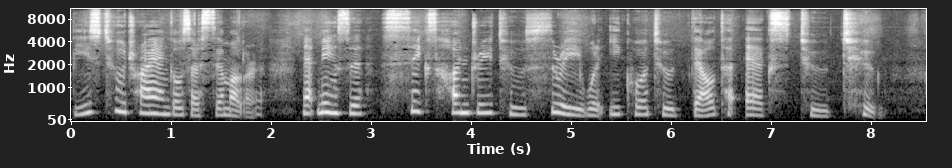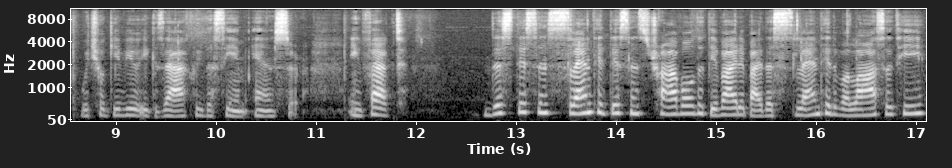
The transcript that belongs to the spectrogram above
These two triangles are similar. That means uh, 600 to 3 would equal to delta x to 2, which will give you exactly the same answer. In fact, this distance, slanted distance traveled divided by the slanted velocity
